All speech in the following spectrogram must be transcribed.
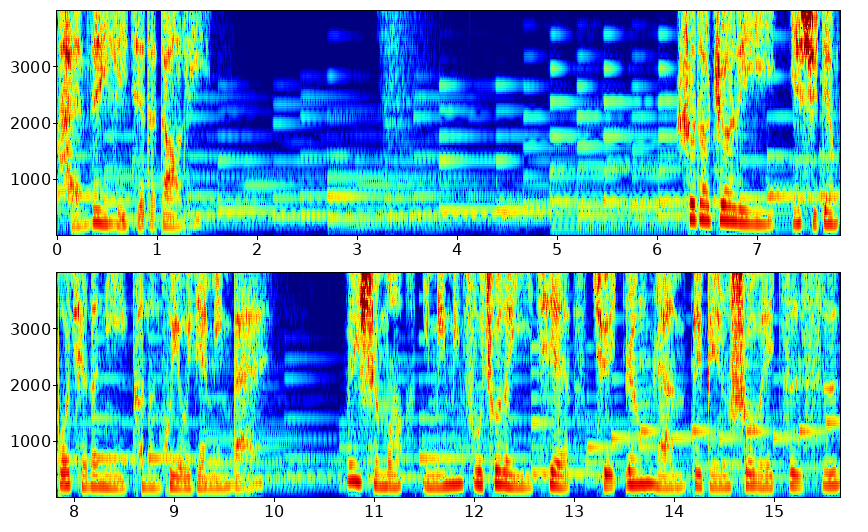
还未理解的道理。说到这里，也许电波前的你可能会有一点明白，为什么你明明付出了一切，却仍然被别人说为自私；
